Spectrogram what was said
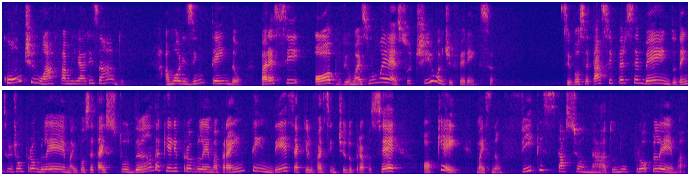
continuar familiarizado. Amores, entendam, parece óbvio, mas não é, é sutil a diferença. Se você está se percebendo dentro de um problema e você está estudando aquele problema para entender se aquilo faz sentido para você, ok, mas não fique estacionado no problema.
